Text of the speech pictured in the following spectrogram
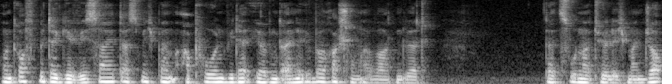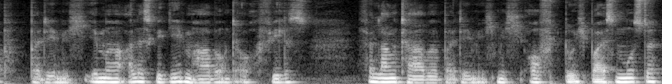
und oft mit der Gewissheit, dass mich beim Abholen wieder irgendeine Überraschung erwarten wird. Dazu natürlich mein Job, bei dem ich immer alles gegeben habe und auch vieles verlangt habe, bei dem ich mich oft durchbeißen musste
